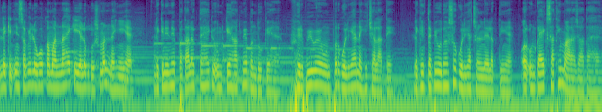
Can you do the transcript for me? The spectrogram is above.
लेकिन इन सभी लोगों का मानना है कि ये लोग दुश्मन नहीं हैं। लेकिन इन्हें पता लगता है कि उनके हाथ में बंदूकें हैं। फिर भी वे उन पर गोलियाँ नहीं चलाते, लेकिन तभी उधर से गोलियाँ चलने लगती हैं और उनका एक साथी मारा जाता है।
